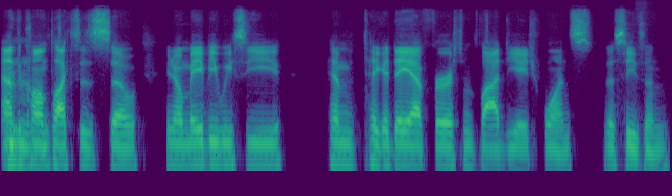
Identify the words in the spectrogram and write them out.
at Mhm. the complexes. So, you know, maybe we see him take a day at first and Vlad DH once this season.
